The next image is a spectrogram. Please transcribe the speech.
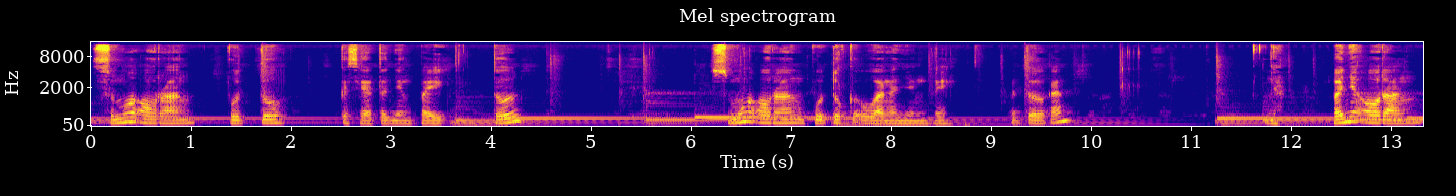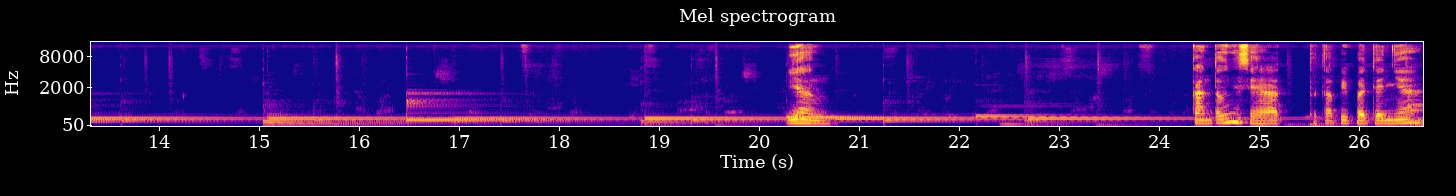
semua orang butuh kesehatan yang baik, betul? Semua orang butuh keuangan yang baik betul kan nah banyak orang yang kantongnya sehat tetapi badannya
